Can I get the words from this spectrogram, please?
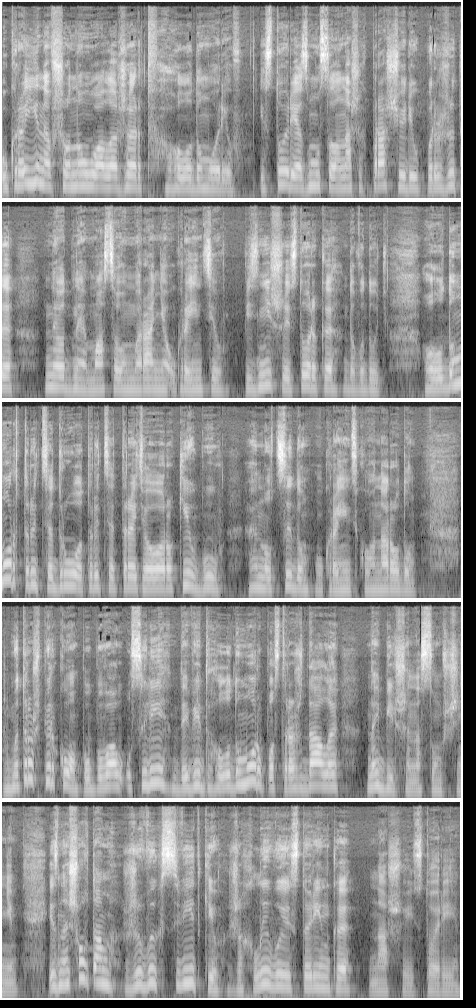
Україна вшанувала жертв голодоморів. Історія змусила наших пращурів пережити не одне масове вмирання українців. Пізніше історики доведуть, голодомор 32-33 років був геноцидом українського народу. Дмитро Шпірко побував у селі, де від голодомору постраждали найбільше на Сумщині, і знайшов там живих свідків жахливої сторінки нашої історії.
